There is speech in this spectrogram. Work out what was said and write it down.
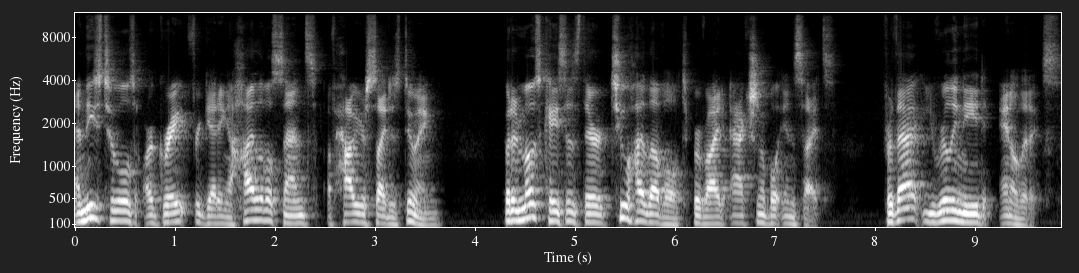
And these tools are great for getting a high-level sense of how your site is doing, but in most cases, they're too high level to provide actionable insights. For that, you really need analytics.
